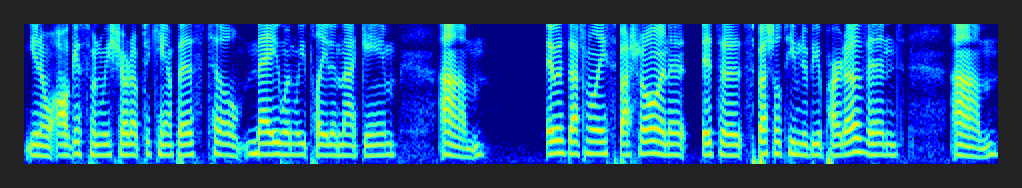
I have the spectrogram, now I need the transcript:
you know august when we showed up to campus till may when we played in that game um, it was definitely special and it, it's a special team to be a part of and um,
